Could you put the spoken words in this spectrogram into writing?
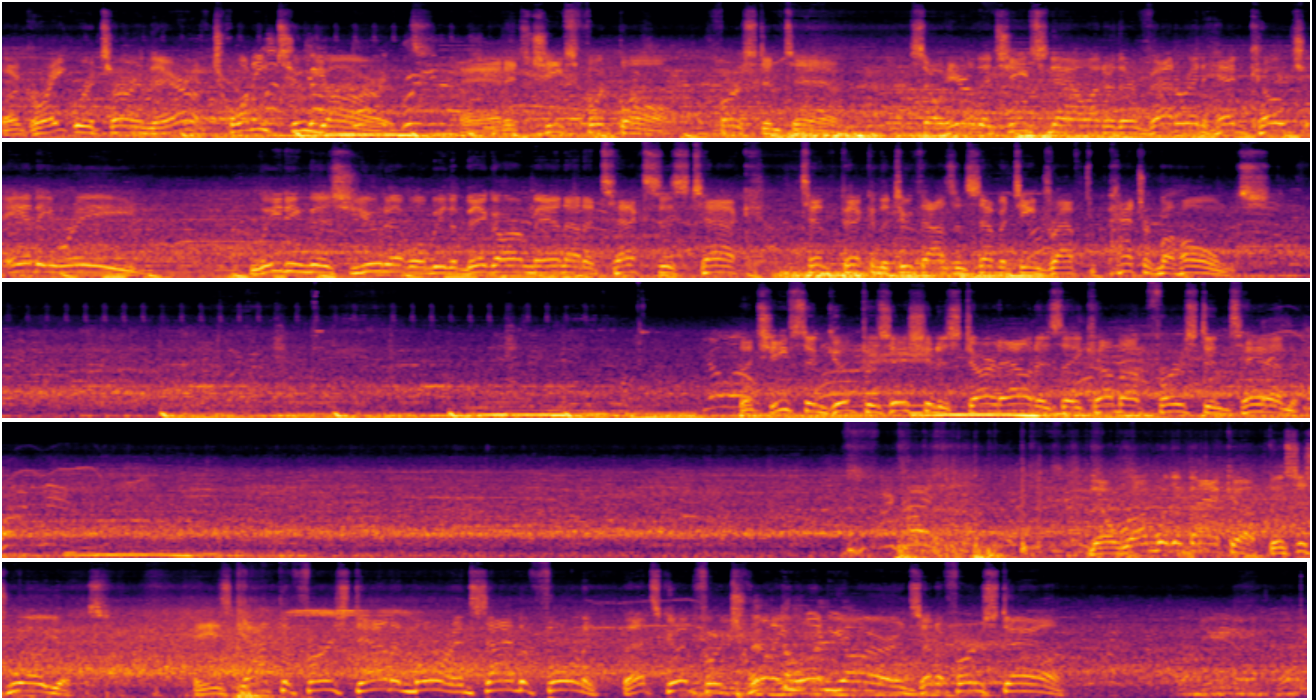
A great return there of 22 yards. And it's Chiefs football, first and 10. So here are the Chiefs now under their veteran head coach, Andy Reid. Leading this unit will be the big arm man out of Texas Tech. 10th pick in the 2017 draft, Patrick Mahomes. The Chiefs in good position to start out as they come up first and 10. They'll run with a backup. This is Williams. He's got the first down and more inside the 40. That's good for 21 yards and a first down.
